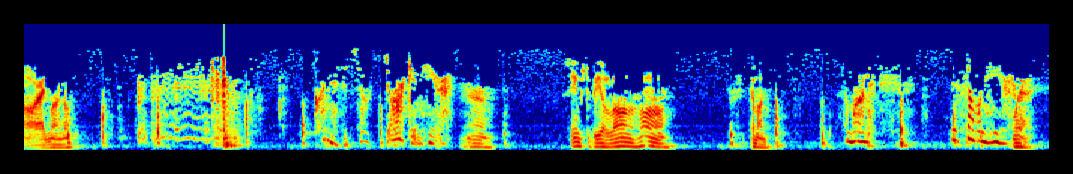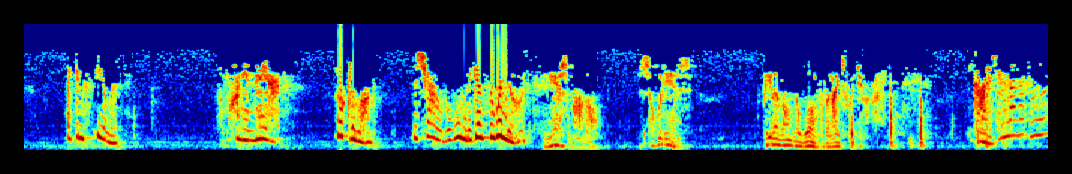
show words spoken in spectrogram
All right, Margot. Goodness, it's so dark in here. Yeah. Seems to be a long hall. Come on. Lamont, there's someone here. Where? I can feel it. Lamont, in there. Look, Lamont. The shadow of a woman against the windows. Yes, Margot. So it is. Feel along the wall for the light switch. All right. Got it. Anatole?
